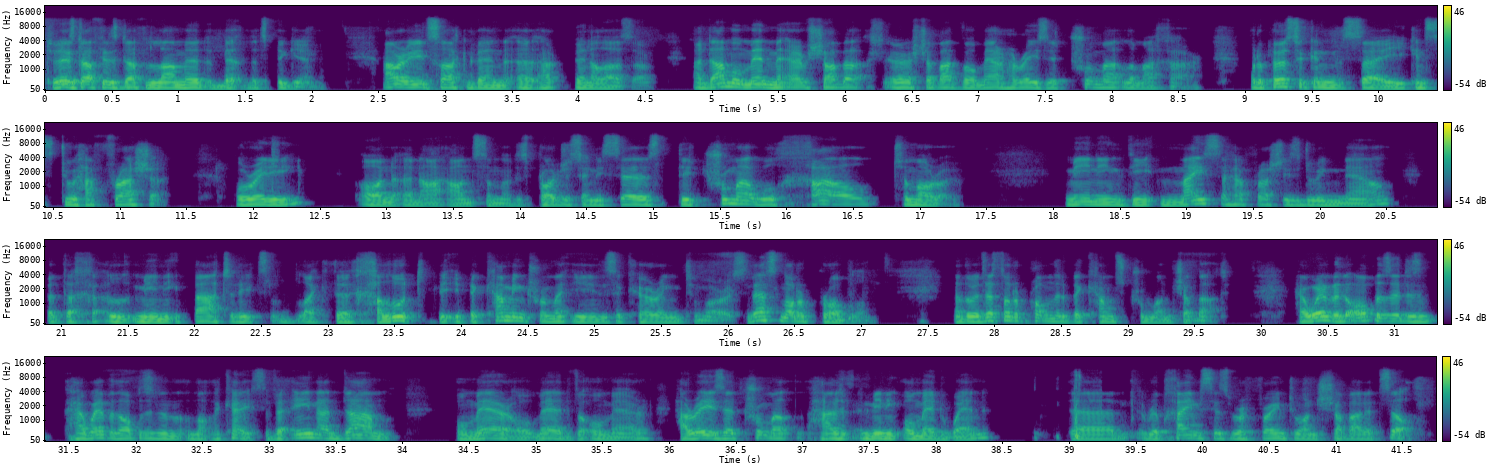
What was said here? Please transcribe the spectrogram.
Today's daf is daf lamed. Let's begin. Amar Yitzchak ben uh, ben Elazar. Adam umen me'erev Shabbat v'omer harei truma lemachar. What a person can say, he can do hafrasha already on an, on some of his projects, and he says the truma will chal tomorrow, meaning the ma'isa hafrasha is doing now, but the meaning but it's like the chalut becoming truma is occurring tomorrow. So that's not a problem. In other words, that's not a problem that it becomes truma on Shabbat. However, the opposite is however the opposite is not the case. Ve'ein adam omer omed ve'omer harei truma has meaning omed when. Uh, Reb Chaim says referring to on Shabbat itself.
